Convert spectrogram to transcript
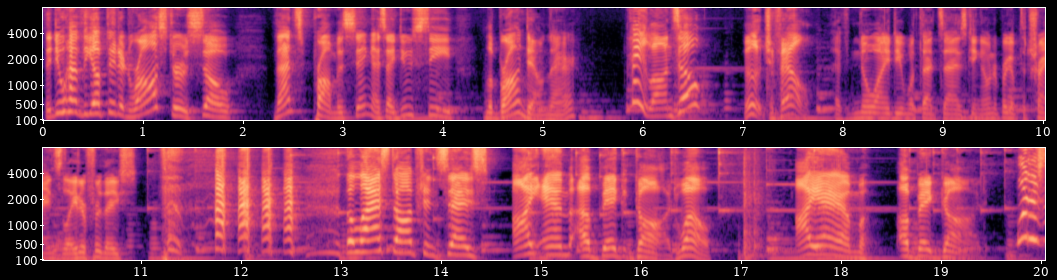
They do have the updated rosters, so that's promising, as I do see LeBron down there. Hey, Lonzo. Oh, JaVale. I have no idea what that's asking. I'm gonna bring up the translator for this. the last option says, I am a big god. Well, I am a big god. What is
